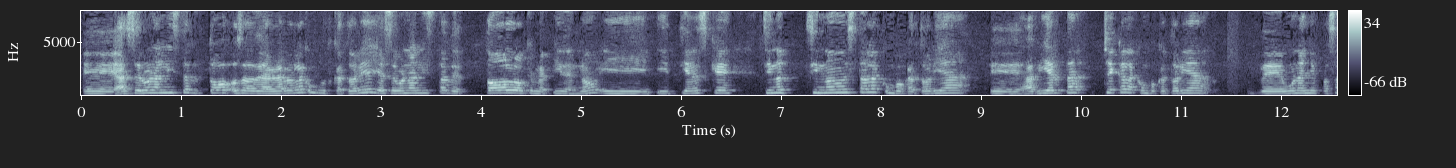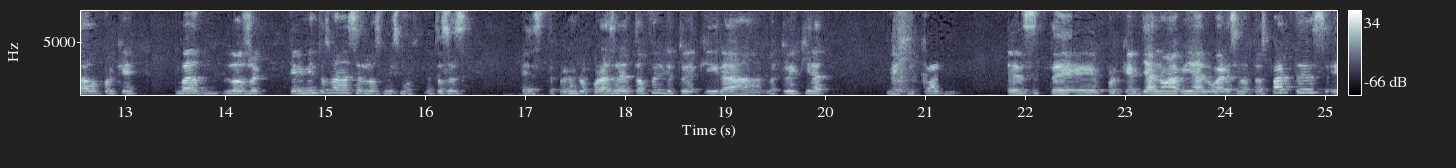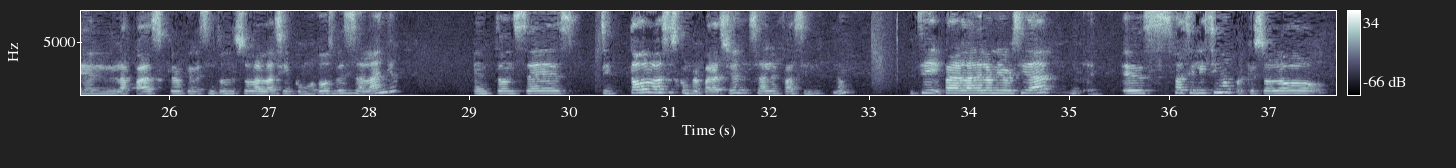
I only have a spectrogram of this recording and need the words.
eh, hacer una lista de todo, o sea, de agarrar la convocatoria y hacer una lista de todo lo que me piden, ¿no? Y, tienes que, si no, si no está la convocatoria eh, abierta, checa la convocatoria de un año pasado, porque va, los requerimientos van a ser los mismos. Entonces, este, por ejemplo, por hacer el TOEFL yo tuve que ir a, me tuve que ir a Mexicali, este, porque ya no había lugares en otras partes. En La Paz creo que en ese entonces solo lo hacían como dos veces al año. Entonces, si todo lo haces con preparación, sale fácil, ¿no? Sí, para la de la universidad es facilísimo porque solo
